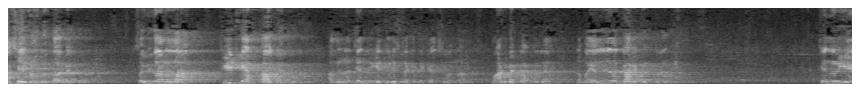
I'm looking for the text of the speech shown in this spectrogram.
ಆಶಯಗಳು ಗೊತ್ತಾಗಬೇಕು. ಸಂವಿಧಾನದ ಪೀಠಿಗೆ ಅರ್ಥ ಆಗಬೇಕು. ಅದನ್ನು ಜನರಿಗೆ ತಿಳಿಸ್ತಕ್ಕಂಥ ಕೆಲಸವನ್ನು ಮಾಡಬೇಕಾಗ್ತದೆ. ನಮ್ಮ ಎಲ್ಲ ಕಾರ್ಯಕರ್ತರು ಜನರಿಗೆ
